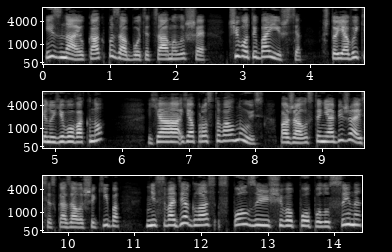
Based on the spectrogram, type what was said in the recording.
и знаю, как позаботиться о малыше. Чего ты боишься? Что я выкину его в окно?» «Я... я просто волнуюсь. Пожалуйста, не обижайся», — сказала Шикиба, не сводя глаз с ползающего по полу сына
